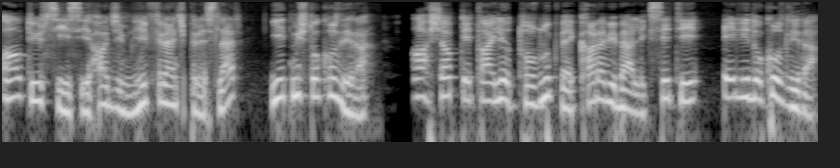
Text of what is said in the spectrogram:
600 cc hacimli French pressler 79 lira. Ahşap detaylı tuzluk ve karabiberlik seti 59 lira.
